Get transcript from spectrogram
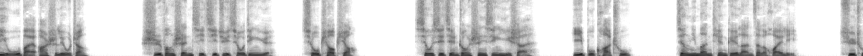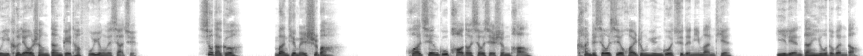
第五百二十六章，十方神器齐聚，求订阅，求票票。萧协见状，身形一闪，一步跨出，将倪漫天给揽在了怀里，取出一颗疗伤丹给他服用了下去。萧大哥，漫天没事吧？花千骨跑到萧邪身旁，看着萧邪怀中晕过去的倪漫天，一脸担忧的问道：“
